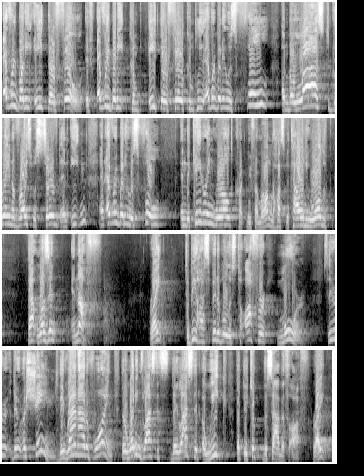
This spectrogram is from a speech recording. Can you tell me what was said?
everybody ate their fill, if everybody com- ate their fill completely, everybody was full, and the last grain of rice was served and eaten, and everybody was full, in the catering world, correct me if I'm wrong, the hospitality world, that wasn't enough, right? To be hospitable is to offer more. So they were, they were ashamed. They ran out of wine. Their weddings lasted, they lasted a week, but they took the Sabbath off, right?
